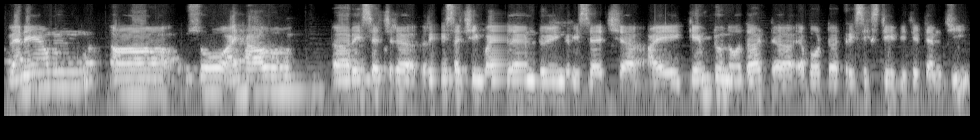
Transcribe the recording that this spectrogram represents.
When I am, uh, so I have uh, research, uh, researching while I am doing research, I came to know that about 360DigiTMG,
